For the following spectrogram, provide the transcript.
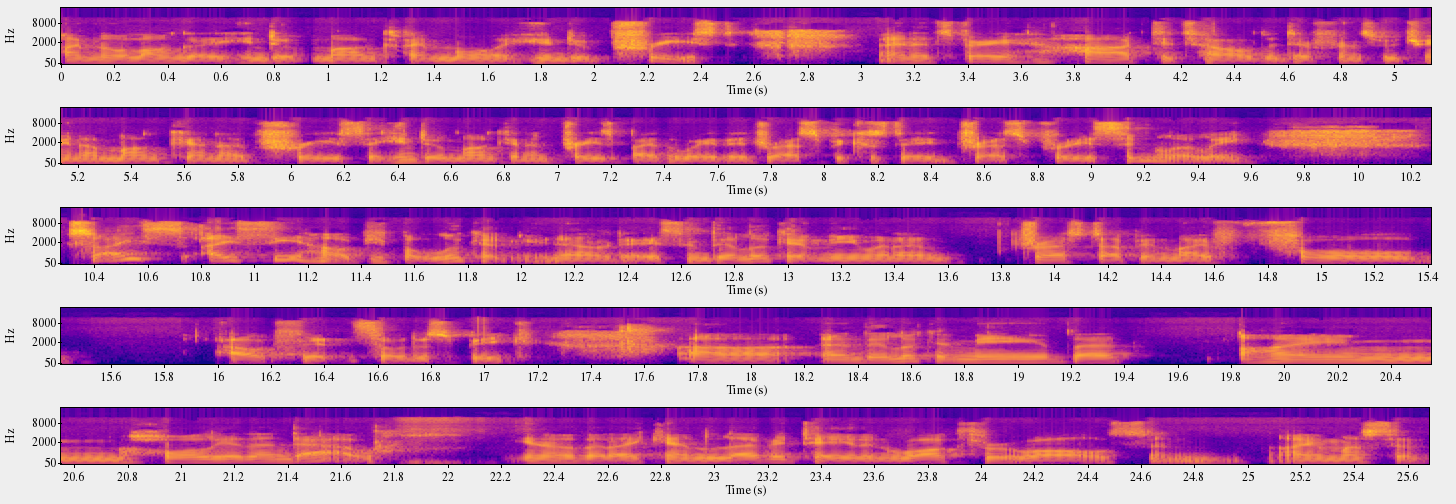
I'm no longer a Hindu monk, I'm more a Hindu priest. And it's very hard to tell the difference between a monk and a priest. A Hindu monk and a priest, by the way, they dress because they dress pretty similarly. So I, I see how people look at me nowadays, and they look at me when I'm dressed up in my full outfit, so to speak, uh, and they look at me that I'm holier than thou. You know, that I can levitate and walk through walls, and I must have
